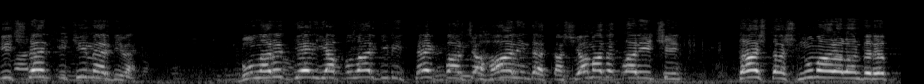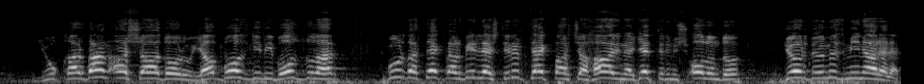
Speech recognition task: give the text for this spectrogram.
İçten iki merdiven. Bunları diğer yapılar gibi tek parça halinde taşıyamadıkları için taş taş numaralandırıp yukarıdan aşağı doğru ya boz gibi bozdular. Burada tekrar birleştirip tek parça haline getirmiş olundu. Gördüğümüz minareler.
